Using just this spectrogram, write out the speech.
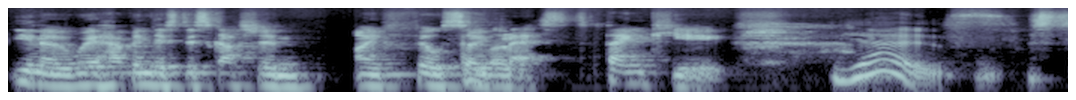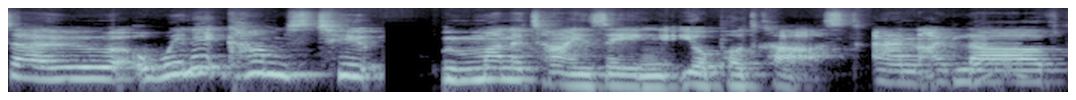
You know, we're having this discussion. I feel so I blessed. It. Thank you. Yes. So, when it comes to monetizing your podcast, and I love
